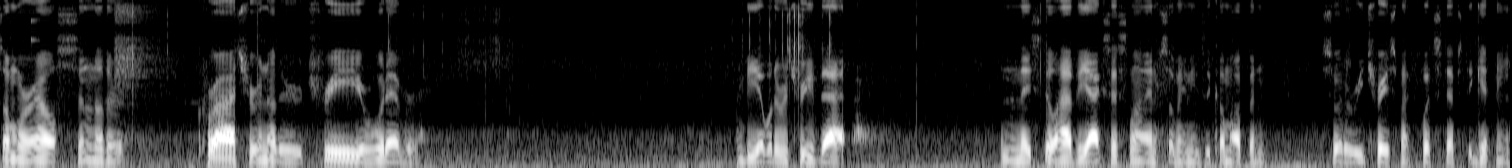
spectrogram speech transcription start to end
somewhere else in another crotch or another tree or whatever. And be able to retrieve that. And then they still have the access line if somebody needs to come up and sort of retrace my footsteps to get me.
